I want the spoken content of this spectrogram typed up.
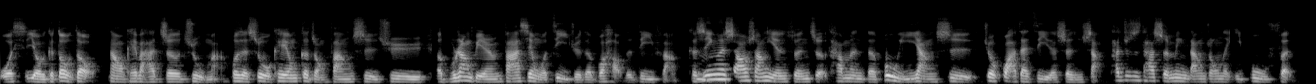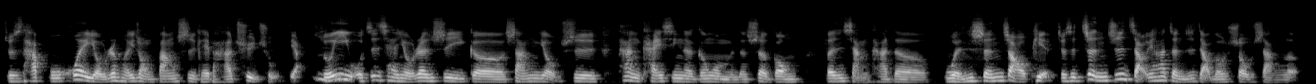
我有一个痘痘，那我可以把它遮住嘛，或者是我可以用各种方式去呃不让别人发现我自己觉得不好的地方。可是因为烧伤延损者他们的不一样是就挂在自己的身上，它就是他生命当中的一部分，就是他不会有任何一种方式可以把它去除掉。所以我之前有认识一个伤友，是他很开心的跟我们的社工。分享他的纹身照片，就是整只脚，因为他整只脚都受伤了，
